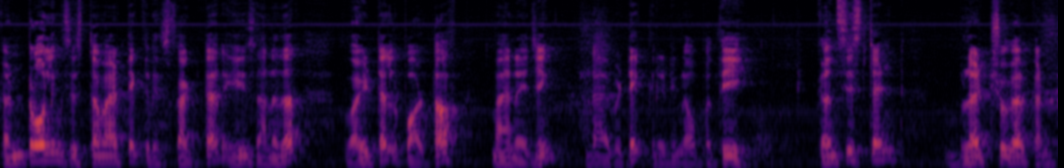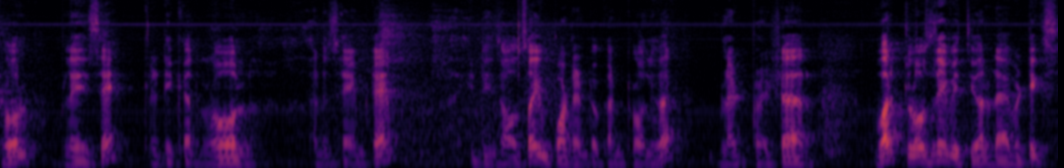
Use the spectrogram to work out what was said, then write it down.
Controlling systematic risk factor is another vital part of managing diabetic retinopathy. Consistent blood sugar control plays a critical role. At the same time, it is also important to control your blood pressure. Work closely with your diabetics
